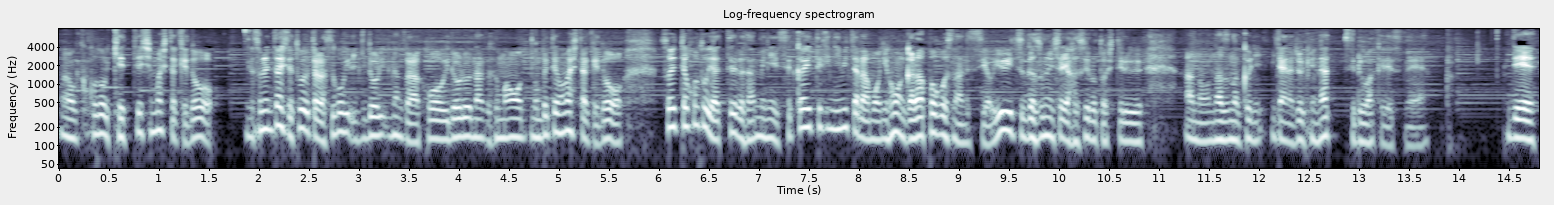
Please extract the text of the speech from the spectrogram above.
のことを決定しましたけど、それに対してトヨタがすごい憤り、なんかこういろいろなんか不満を述べてましたけど、そういったことをやってるために世界的に見たらもう日本はガラパゴスなんですよ。唯一ガソリン車で走ろうとしてる、あの、謎の国みたいな状況になってるわけですね。で、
